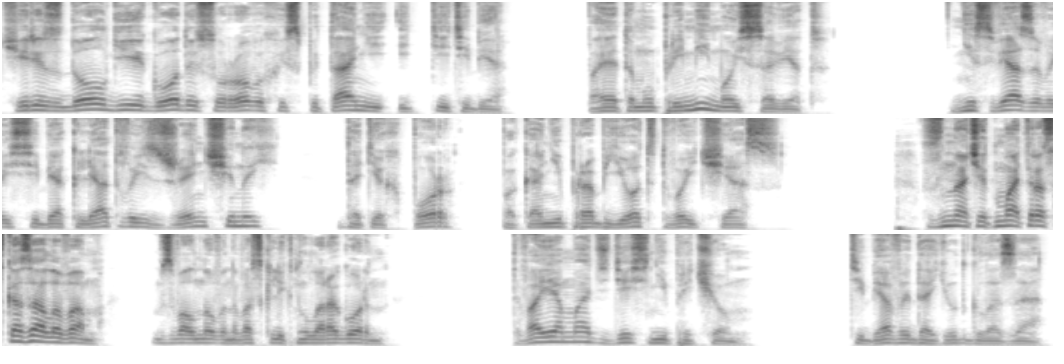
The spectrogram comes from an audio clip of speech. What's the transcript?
Через долгие годы суровых испытаний идти тебе, поэтому прими мой совет — не связывай себя клятвой с женщиной до тех пор, пока не пробьет твой час. — Значит, мать рассказала вам! — взволнованно воскликнул Арагорн. — Твоя мать здесь ни при чем. Тебя выдают глаза.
